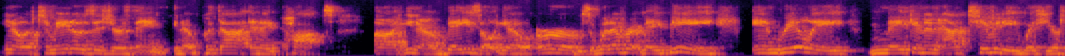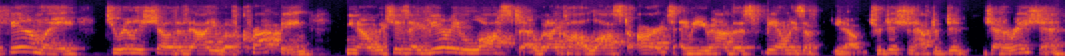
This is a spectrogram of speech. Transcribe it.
You know, if tomatoes is your thing, you know, put that in a pot uh, you know, basil, you know, herbs, whatever it may be, and really making an activity with your family to really show the value of cropping, you know, which is a very lost, what I call a lost art. I mean, you have those families of, you know, tradition after generation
